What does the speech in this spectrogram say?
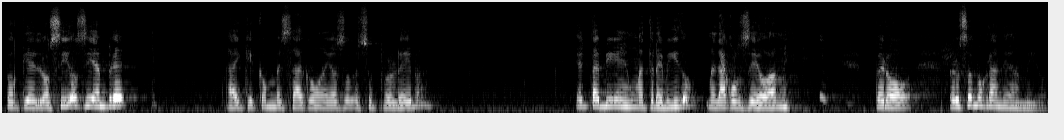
porque los hijos siempre hay que conversar con ellos sobre sus problemas. Él también es un atrevido, me da consejos a mí pero, pero somos grandes amigos.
